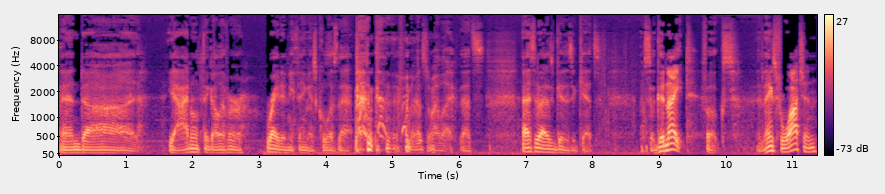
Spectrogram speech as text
and uh, yeah, I don't think I'll ever write anything as cool as that for the rest of my life. That's that's about as good as it gets. So good night, folks, and thanks for watching.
